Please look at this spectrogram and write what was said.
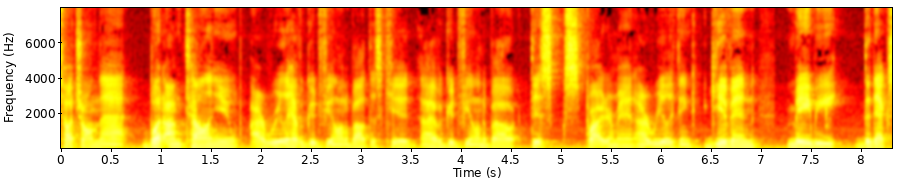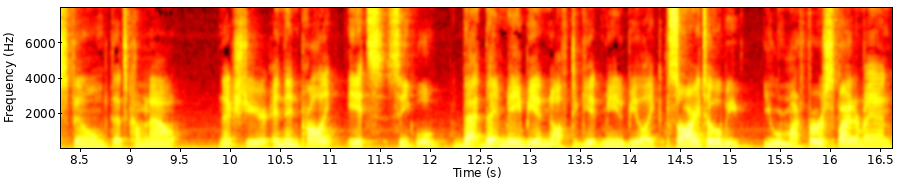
touch on that. But I'm telling you, I really have a good feeling about this kid. I have a good feeling about this Spider Man. I really think, given maybe the next film that's coming out next year, and then probably its sequel, that that may be enough to get me to be like, sorry, Tobey, you were my first Spider Man,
